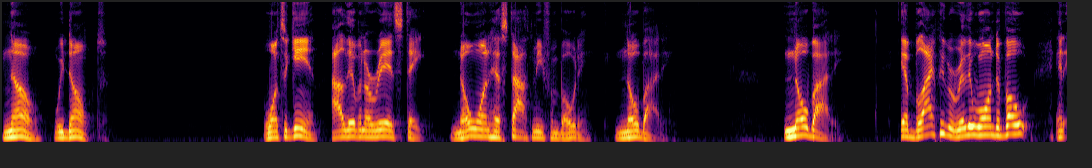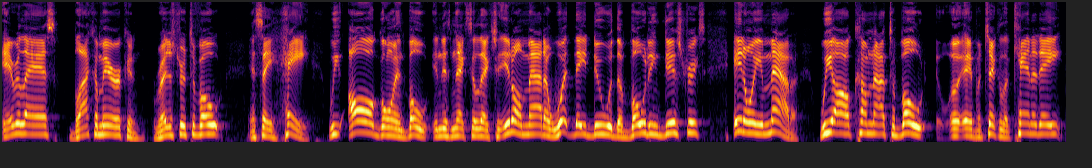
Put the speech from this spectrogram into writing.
No, we don't. Once again, I live in a red state. No one has stopped me from voting. Nobody. Nobody. If black people really wanted to vote, and every last black American registered to vote and say, hey, we all go and vote in this next election. It don't matter what they do with the voting districts. It don't even matter. We all come out to vote uh, a particular candidate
